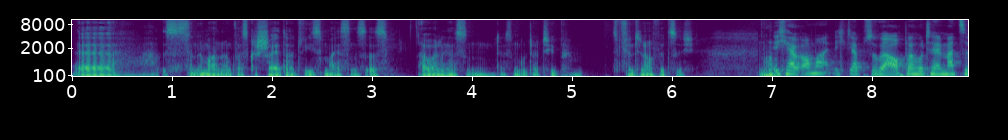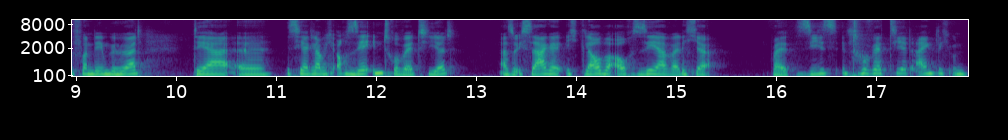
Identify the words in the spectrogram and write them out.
äh, ist es dann immer an irgendwas gescheitert, wie es meistens ist. Aber der ist ein, der ist ein guter Typ. Ich finde den auch witzig. ich habe auch mal, ich glaube sogar auch bei Hotel Matze von dem gehört, der äh, ist ja, glaube ich, auch sehr introvertiert. Also ich sage, ich glaube auch sehr, weil ich ja, weil sie ist introvertiert eigentlich und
